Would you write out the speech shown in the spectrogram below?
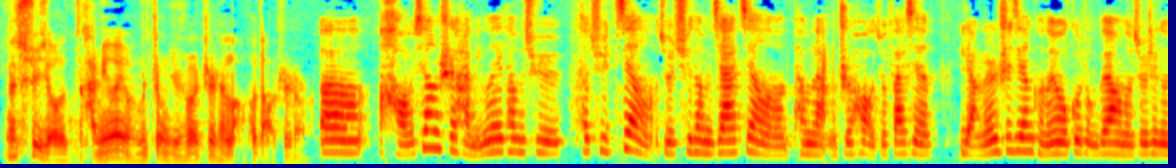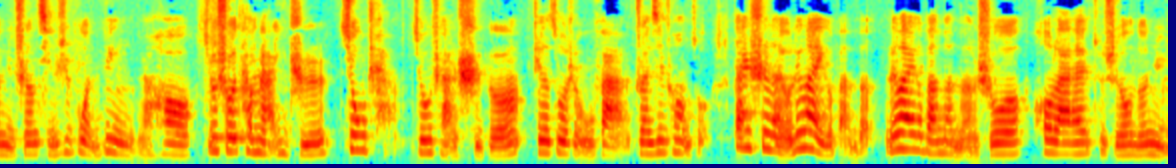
那酗酒，海明威有什么证据说这是他老婆导致的吗？嗯，好像是海明威他们去，他去见了，就是去他们家见了他们两个之后，就发现两个人之间可能有各种各样的，就这个女生情绪不稳定，然后就说他们俩一直纠缠，纠缠，使得这个作者无法专心创作。但是呢，有另外一个版本，另外一个版本呢说，后来就是有很多女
